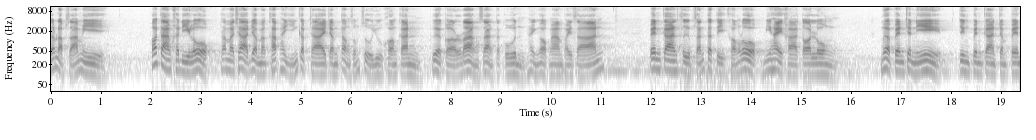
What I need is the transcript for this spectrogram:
สำหรับสามี เพราะตามคดีโลกธรรมชาติย่อมบังคับให้หญิงกับชายจำต้องสมสู่อยู่ครองกัน เพื่อก่อร่างสร้างตระกูลให้งอกงามไพศาล เป็นการสืบสันตติของโลกมิให้ขาดตอนลง เมื่อเป็นเช่นนี้ จึงเป็นการจำเป็น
